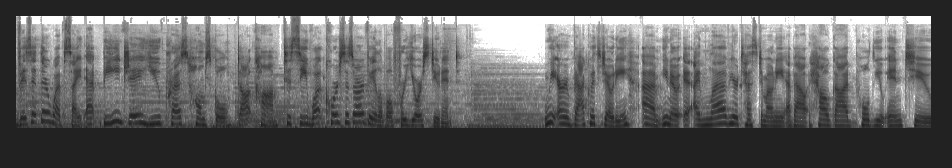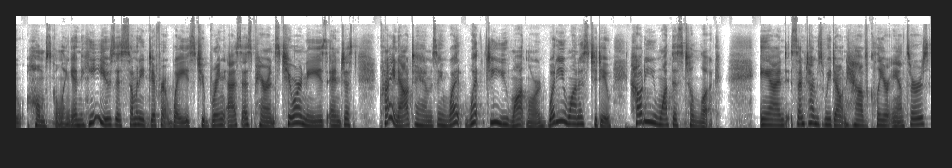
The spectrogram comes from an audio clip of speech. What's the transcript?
Visit their website at bjupresshomeschool.com to see what courses are available for your student. We are back with Jodi. Um, you know, I love your testimony about how God pulled you into homeschooling. And He uses so many different ways to bring us as parents to our knees and just crying out to Him, saying, What, what do you want, Lord? What do you want us to do? How do you want this to look? And sometimes we don't have clear answers,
